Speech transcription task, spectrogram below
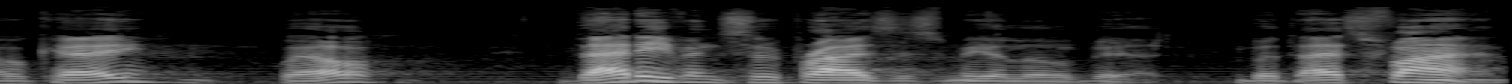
Okay, well, that even surprises me a little bit, but that's fine.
